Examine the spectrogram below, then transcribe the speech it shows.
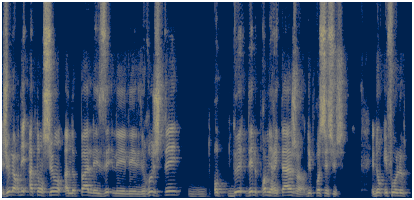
je leur dis attention à ne pas les, rejeter dès le premier étage du processus. Et donc, il faut le,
